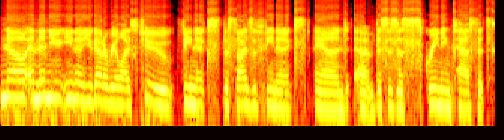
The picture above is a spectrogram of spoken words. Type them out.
No, and then you you know you got to realize too, Phoenix, the size of Phoenix, and um, this is a screening test that's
